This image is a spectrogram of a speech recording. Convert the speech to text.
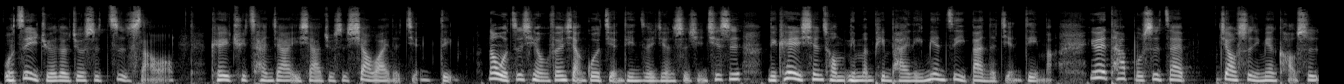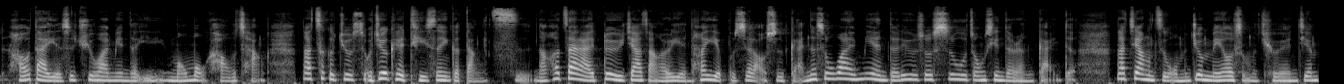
我自己觉得就是至少哦，可以去参加一下，就是校外的检定。那我之前有分享过检定这件事情，其实你可以先从你们品牌里面自己办的检定嘛，因为它不是在。教室里面考试，好歹也是去外面的以某某考场，那这个就是我觉得可以提升一个档次，然后再来对于家长而言，他也不是老师改，那是外面的，例如说事务中心的人改的，那这样子我们就没有什么球员兼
